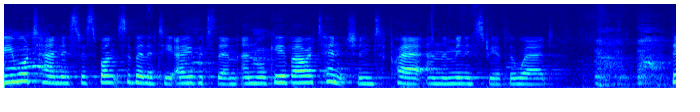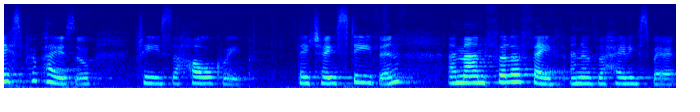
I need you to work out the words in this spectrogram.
We will turn this responsibility over to them and will give our attention to prayer and the ministry of the word. This proposal pleased the whole group. They chose Stephen, a man full of faith and of the Holy Spirit.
